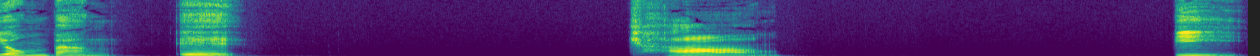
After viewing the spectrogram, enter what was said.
四番 a 长 b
